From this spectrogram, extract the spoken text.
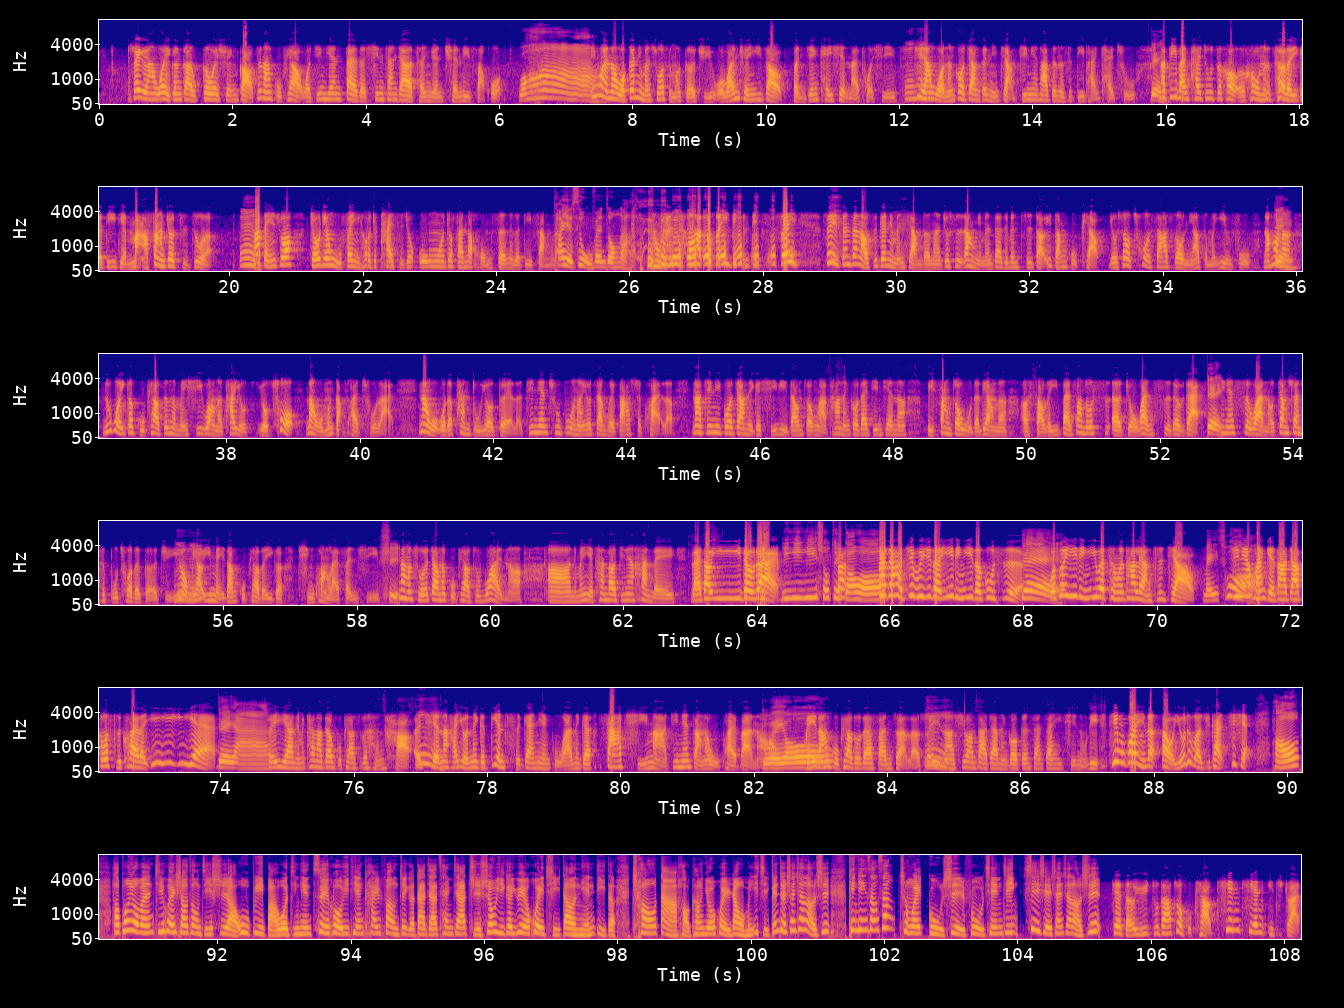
所以呢，我也跟各各位宣告，这张股票我今天带着新参加的成员全力扫货。哇，因为呢，我跟你们说什么格局，我完全依照本间 K 线来剖析。嗯既然我能够这样跟你讲，今天它真的是低盘开出，对，那低盘开出之后，而后呢测了一个低点，马上就止住了。嗯它等于说九点五分以后就开始就嗡嗡就翻到红色那个地方了。它也是五分钟啦，五分钟它多了一点点，所以。所以珊珊老师跟你们讲的呢，就是让你们在这边知道，一档股票有时候错杀的时候你要怎么应付。然后呢，如果一个股票真的没希望了，它有有错，那我们赶快出来。那我我的判读又对了，今天初步呢又站回八十块了。那经历过这样的一个洗礼当中啊，它能够在今天呢，比上周五的量呢，呃少了一半。上周四呃九万四，对不对？对今天四万哦，这样算是不错的格局，因为我们要依每一张股票的一个情况来分析。是那么除了这样的股票之外呢，啊、你们也看到今天汉雷来到一一，对不对？一一一收最高哦，大家还记不记得一零一的故事？，对，我说一零一会成为他两只脚，没错，今天还给大家多十块了，一一一耶！对呀，所以啊，你们看到这张股票是不是很好？而且嗯呢，还有那个电池概念股啊，那个沙琪玛今天涨了五块半哦。对哦，每一档股票都在翻转了，所以呢，嗯希望大家能够跟珊珊一起努力。听不过瘾的，到我 YouTube 去看，谢谢。好好朋友们，机会稍纵即逝啊，务必把握今天最后一天开放这个大家参加只收一个月会期到年底的超大好康优惠，让我们一起跟着珊珊老师轻轻桑桑成为股市富千金。谢谢珊珊老师。谢谢德瑜，祝大家做股票天天一直赚。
